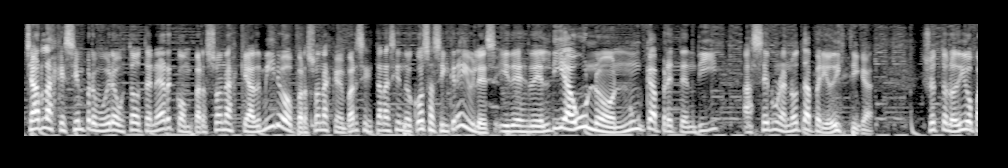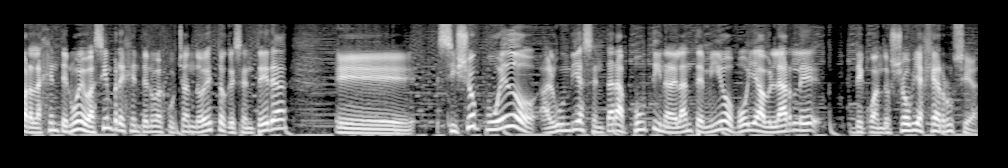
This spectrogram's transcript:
charlas que siempre me hubiera gustado tener con personas que admiro, personas que me parece que están haciendo cosas increíbles. Y desde el día uno nunca pretendí hacer una nota periodística. Yo esto lo digo para la gente nueva, siempre hay gente nueva escuchando esto que se entera. Eh, si yo puedo algún día sentar a Putin adelante mío, voy a hablarle de cuando yo viajé a Rusia.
